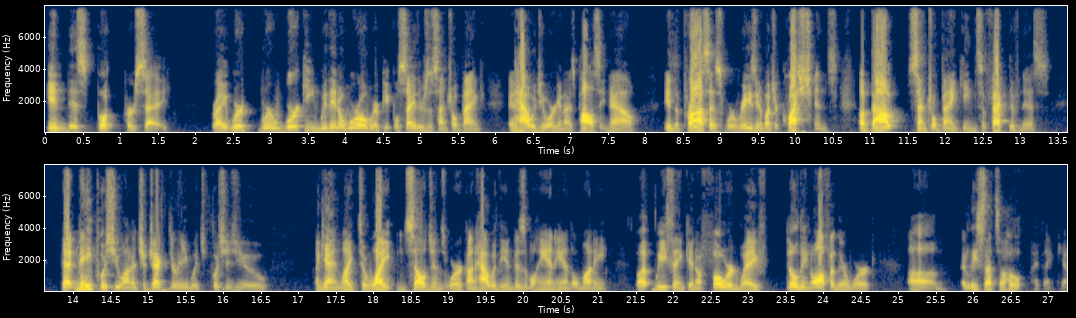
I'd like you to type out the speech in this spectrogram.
in this book per se, right? We're, we're working within a world where people say there's a central bank and how would you organize policy? Now, in the process, we're raising a bunch of questions about central banking's effectiveness that may push you on a trajectory which pushes you again, like to White and Selgin's work on how would the invisible hand handle money. But we think in a forward way, building off of their work, um, at least that's a hope, I think, yeah.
